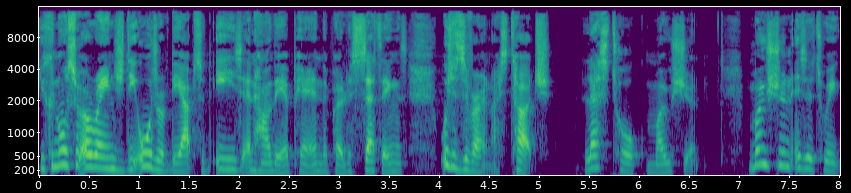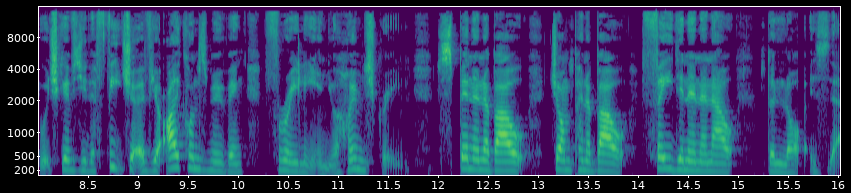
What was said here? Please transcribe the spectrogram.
You can also arrange the order of the apps with ease and how they appear in the Polus settings, which is a very nice touch. Let's talk motion. Motion is a tweak which gives you the feature of your icons moving freely in your home screen. Spinning about, jumping about, fading in and out, the lot is there.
